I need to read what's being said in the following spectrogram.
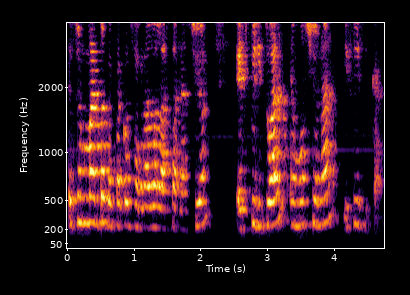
es un manto que está consagrado a la sanación espiritual, emocional y física.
